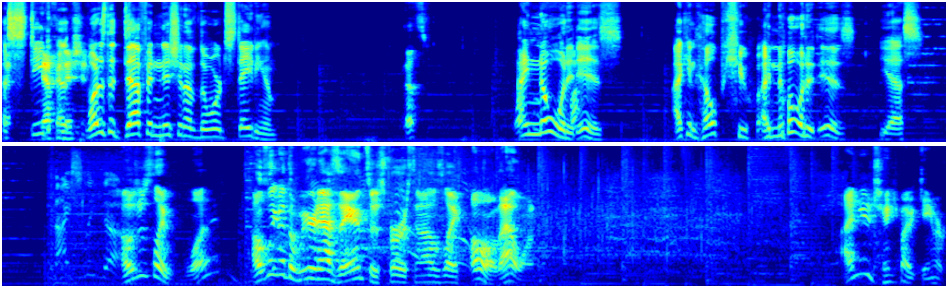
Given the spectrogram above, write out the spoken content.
A stadium. definition. what is the definition of the word stadium? That's. I know what it is. I can help you. I know what it is. Yes. Nicely done. I was just like, what? I was looking at the weird ass answers first, and I was like, oh, that one. I need to change my gamer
